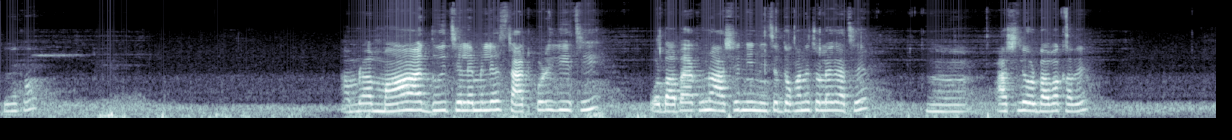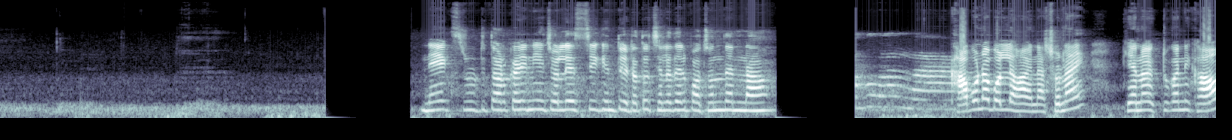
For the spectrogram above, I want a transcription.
তুমি খাও আমরা মা আর দুই ছেলে মিলে স্টার্ট করে দিয়েছি। ওর বাবা এখনও আসেনি, নিচের দোকানে চলে গেছে। আসলে ওর বাবা খাবে। নেক্সট রুটি তরকারি নিয়ে চলে এসেছি, কিন্তু এটা তো ছেলেদের পছন্দের না। খাব না বললে হয় না শোনাই খেয়ে নাও একটুখানি, খাও।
